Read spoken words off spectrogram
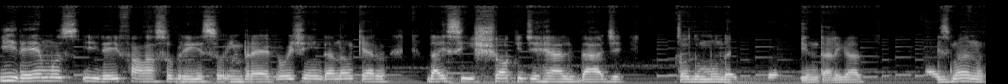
iremos, irei falar sobre isso em breve. Hoje ainda não quero dar esse choque de realidade. Todo mundo aí, tá ligado? Mas, mano.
